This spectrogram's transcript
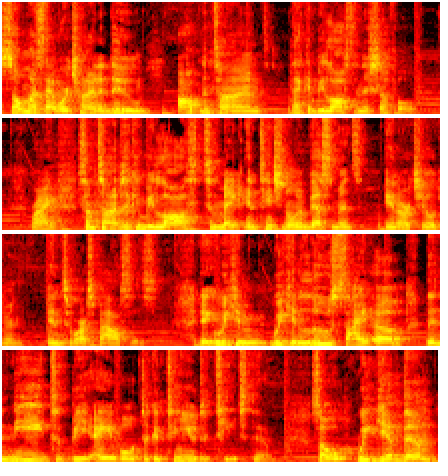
so much that we're trying to do, oftentimes that can be lost in the shuffle, right? Sometimes it can be lost to make intentional investments in our children, into our spouses. It, we can we can lose sight of the need to be able to continue to teach them. So we give them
